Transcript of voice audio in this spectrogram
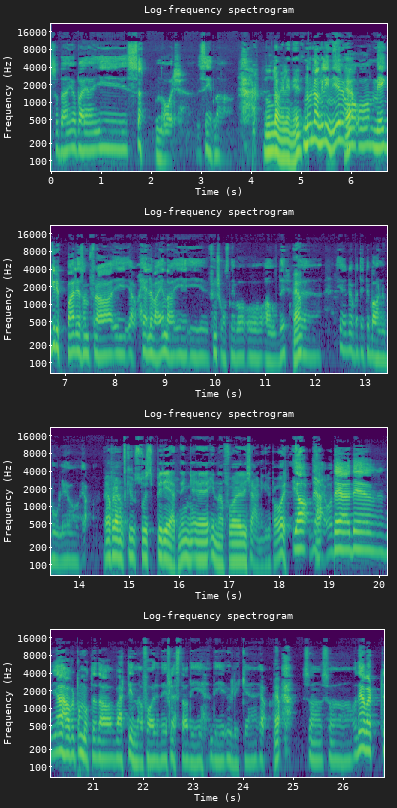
Så der jobba jeg i 17 år ved siden av Noen lange linjer. noen lange linjer, og, og med gruppa liksom fra hele veien da, i, i funksjonsnivå og alder. Ja. Eh, jobbet litt i barnebolig og ja. Ja, for det er ganske stor spredning eh, innenfor kjernegruppa vår. Ja, det er jo det, det Jeg har vel på en måte da vært innafor de fleste av de, de ulike Ja. Ja. Så, så, og det har vært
